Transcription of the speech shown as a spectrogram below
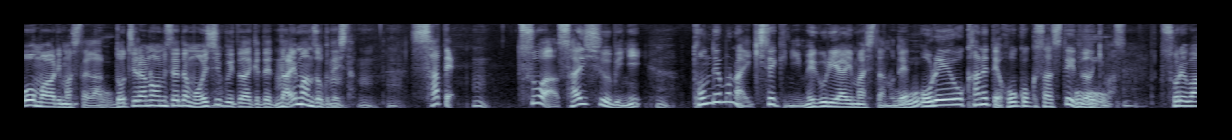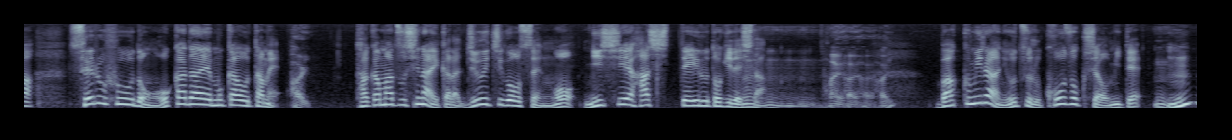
を回りましたが、どちらのお店でも美味しくいただけて大満足でした、さて、ツアー最終日に、とんでもない奇跡に巡り合いましたのでお礼を兼ねて報告させていただきます。それはセルフうどん岡田へ向かうためはい。高松市内から11号線を西へ走っている時でした、バックミラーに映る後続車を見て、ん？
